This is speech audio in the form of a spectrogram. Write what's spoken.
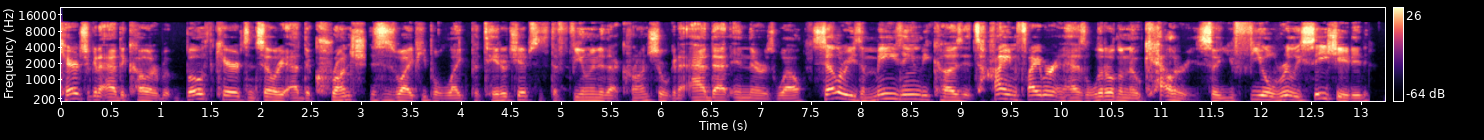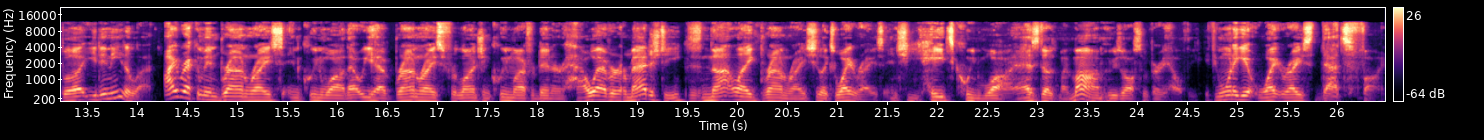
carrots are going to add the color, but both carrots and celery add the crunch. This is why people like potato chips. It's the feeling of that crunch. So we're going to add that in there as well. Celery is amazing because it's high in fiber and has little to no calories. So you feel really satiated, but you didn't eat a lot. I recommend brown rice and quinoa. That way you have brown rice for lunch and quinoa for dinner. However, Her Majesty does not like brown rice. She likes white rice and she hates quinoa, as does my mom, who's also very healthy. If you want to get white rice, that's fine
